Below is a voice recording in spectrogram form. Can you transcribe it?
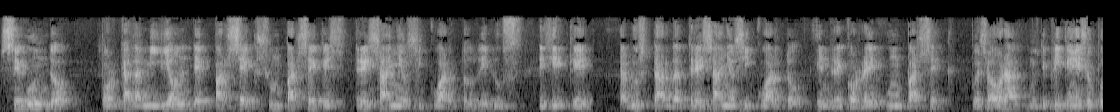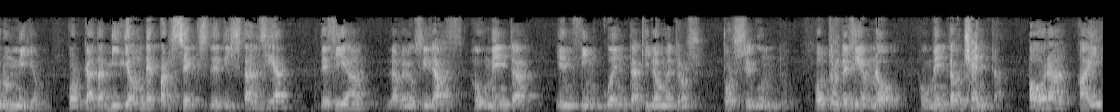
segundo por cada millón de parsecs. Un parsec es tres años y cuarto de luz. Es decir, que la luz tarda tres años y cuarto en recorrer un parsec. Pues ahora multipliquen eso por un millón. Por cada millón de parsecs de distancia, decían, la velocidad aumenta en 50 kilómetros por segundo. Otros decían, no, aumenta 80. Ahora hay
